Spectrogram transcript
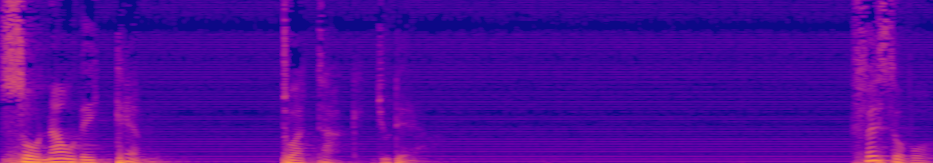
So now they came to attack Judea. First of all,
